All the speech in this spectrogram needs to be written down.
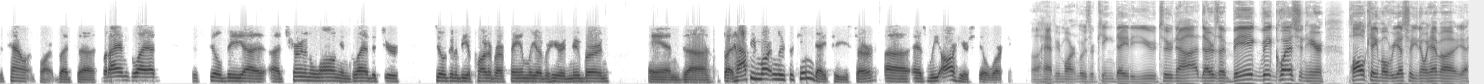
the talent part. But uh, but I am glad to still be uh, uh, churning along, and glad that you're still going to be a part of our family over here in New Bern. And uh, but happy Martin Luther King Day to you, sir, uh, as we are here still working. Well, happy Martin Luther King Day to you too. Now, there's a big, big question here. Paul came over yesterday. You know, we have a,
